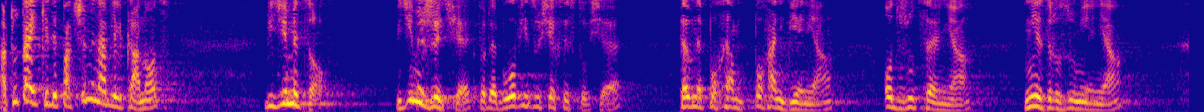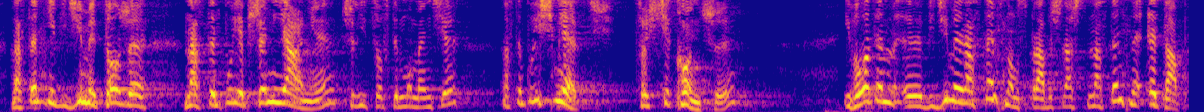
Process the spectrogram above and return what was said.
A tutaj, kiedy patrzymy na Wielkanoc, widzimy co? Widzimy życie, które było w Jezusie Chrystusie, pełne pohańbienia, odrzucenia, niezrozumienia. Następnie widzimy to, że następuje przemijanie, czyli co w tym momencie? Następuje śmierć. Coś się kończy. I potem e, widzimy następną sprawę, czy następny etap,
